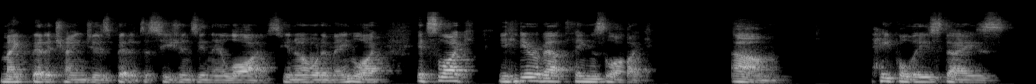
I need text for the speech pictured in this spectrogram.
make better changes, better decisions in their lives. You know what I mean? Like it's like you hear about things like um people these days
